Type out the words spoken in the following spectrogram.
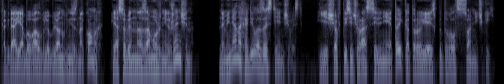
Когда я бывал влюблен в незнакомых, и особенно замужних женщин, на меня находила застенчивость, еще в тысячу раз сильнее той, которую я испытывал с Сонечкой.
